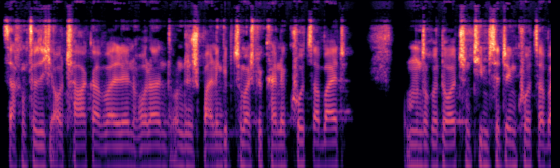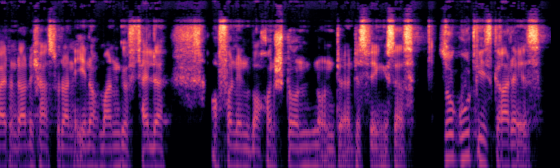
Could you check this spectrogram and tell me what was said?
Sachen für sich autarker, weil in Holland und in Spanien gibt es zum Beispiel keine Kurzarbeit. Unsere deutschen Teams sind in Kurzarbeit und dadurch hast du dann eh nochmal ein Gefälle auch von den Wochenstunden und äh, deswegen ist das so gut, wie es gerade ist.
